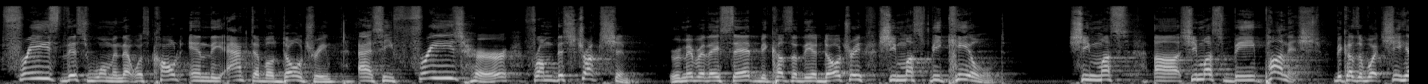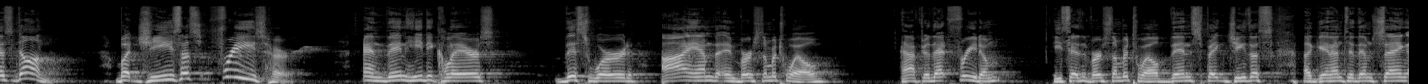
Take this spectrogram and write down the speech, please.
frees this woman that was caught in the act of adultery as he frees her from destruction. Remember they said because of the adultery, she must be killed. She must, uh, she must be punished because of what she has done. But Jesus frees her. And then he declares this word, I am the, in verse number 12. After that freedom, he says in verse number 12, Then spake Jesus again unto them, saying,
